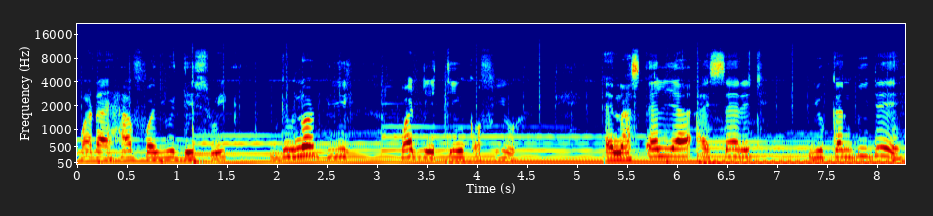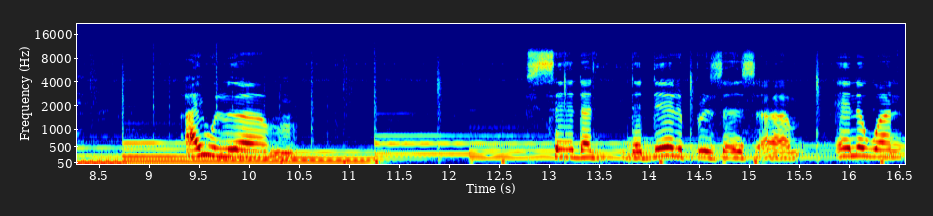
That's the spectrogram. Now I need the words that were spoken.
what I have for you this week. Do not be what they think of you. And as earlier I said it, you can be there I will um, say that the day represents um, anyone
